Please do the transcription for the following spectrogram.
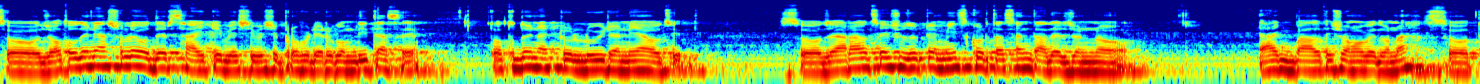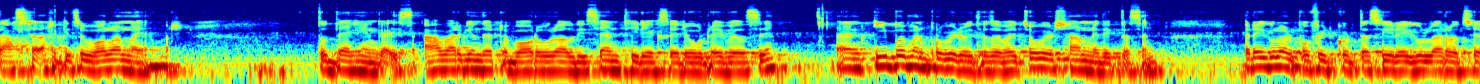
সো যতদিন আসলে ওদের সাইটে বেশি বেশি প্রফিট এরকম দিতেছে, ততদিন একটু লুইটা নেওয়া উচিত। সো যারা হচ্ছে এই সুযোগটা মিস করতেছেন, তাদের জন্য এক বালতি সমবেদনা। সো তাছাড়া আর কিছু বলার নাই আমার। তো দেখেন গাইস আবার কিন্তু একটা বড় উড়াল দিছে অ্যান্ড থ্রি এক্স সাইডে উঠাই ফেলছে। অ্যান্ড কী পরিমাণ প্রফিট হইতেছে ভাই, চোখের সামনে দেখতেছেন। রেগুলার প্রফিট করতেছি রেগুলার হচ্ছে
